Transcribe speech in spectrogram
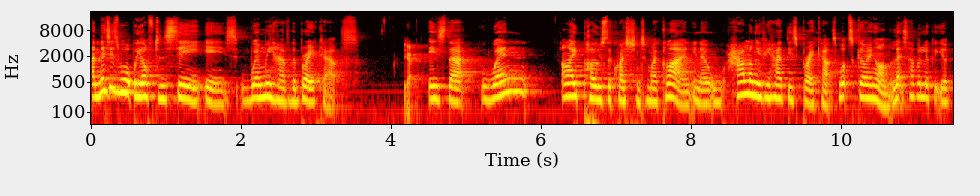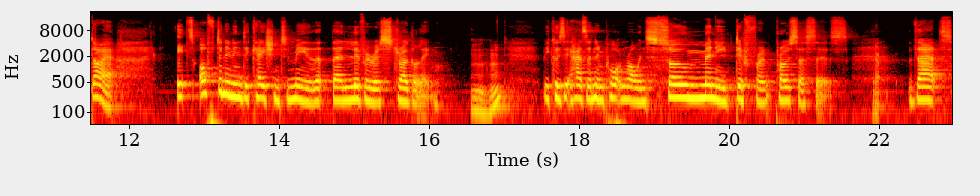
And this is what we often see is when we have the breakouts Yeah. is that when I pose the question to my client, you know, how long have you had these breakouts? What's going on? Let's have a look at your diet. It's often an indication to me that their liver is struggling mm-hmm. because it has an important role in so many different processes Yeah. that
